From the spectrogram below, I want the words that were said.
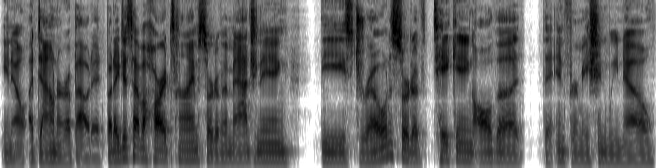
you know, a downer about it, but I just have a hard time sort of imagining these drones sort of taking all the, the information we know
